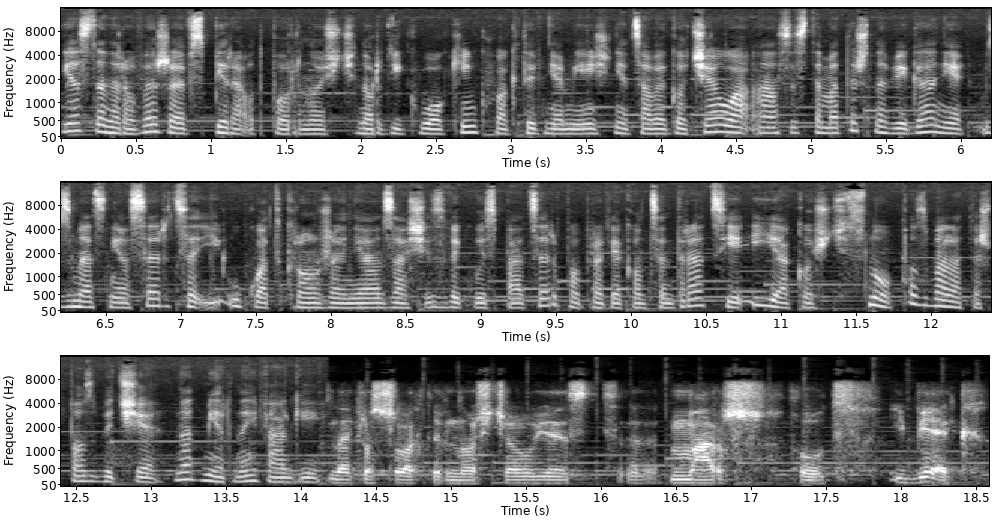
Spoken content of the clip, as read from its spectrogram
Jazda na rowerze wspiera odporność. Nordic walking uaktywnia mięśnie całego ciała, a systematyczne bieganie wzmacnia serce i układ krążenia, zaś zwykły spacer poprawia koncentrację i jakość snu. Pozwala też pozbyć się nadmiernej wagi. Najprostszą aktywnością jest e, marsz, chód i bieg.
